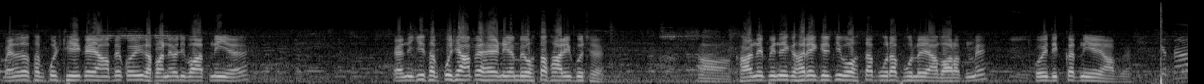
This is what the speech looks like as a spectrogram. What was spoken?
मैंने तो सब कुछ ठीक है यहाँ पे कोई घबराने वाली बात नहीं है यानी कि सब कुछ यहाँ पे है इंडिया में व्यवस्था सारी कुछ है हाँ खाने पीने की हर एक चीज़ की व्यवस्था पूरा फुल है यहाँ भारत में कोई दिक्कत नहीं है यहाँ पे ਕਿੱਦਾਂ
